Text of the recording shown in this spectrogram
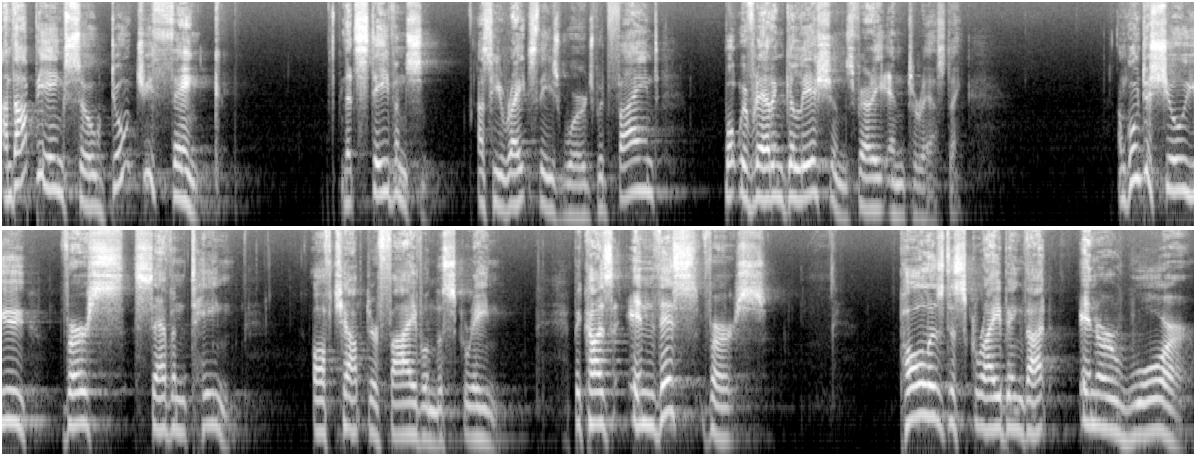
And that being so, don't you think that Stevenson, as he writes these words, would find what we've read in Galatians very interesting? I'm going to show you verse 17 of chapter 5 on the screen. Because in this verse, Paul is describing that inner war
